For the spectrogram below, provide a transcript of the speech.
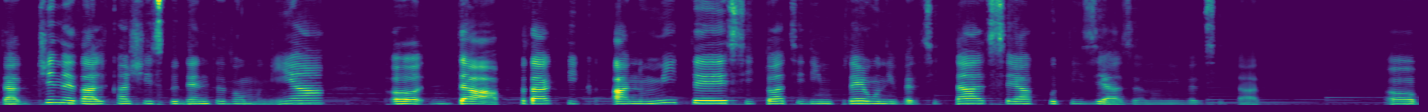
dar general ca și student în România, Uh, da, practic, anumite situații din preuniversitar se acutizează în universitar. Uh,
